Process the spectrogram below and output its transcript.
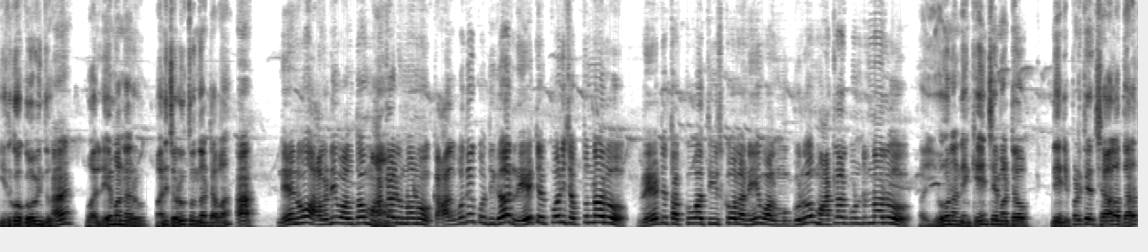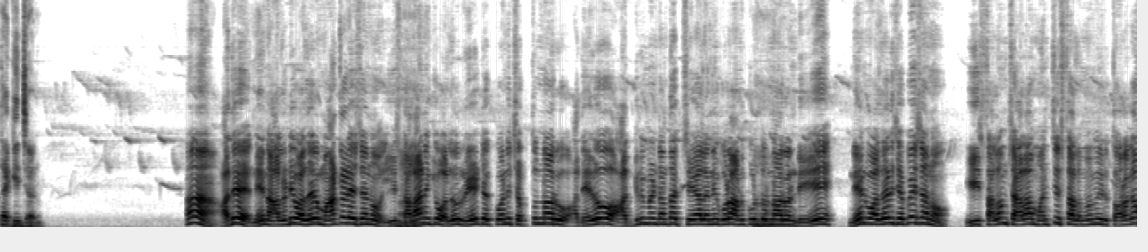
ఇదిగో గోవిందు ఆ? వాళ్ళు ఏమన్నారు పని జరుగుతుందంటావా? ఆ, నేను ఆల్రెడీ వాళ్ళతో మాట్లాడి ఉన్నాను. కాకపోతే కొద్దిగా రేట్ ఎక్కువ అని చెప్తున్నారు. రేటు తక్కువ తీసుకోవాలని వాళ్ళ ముగ్గురు మాట్లాడుకుంటున్నారు. అయ్యో నన్ను ఇంకేం చేయమంటావు? నేను ఇప్పటికే చాలా ధర తగ్గించాను. అదే నేను ఆల్రెడీ వాళ్ళ దగ్గర మాట్లాడేశాను. ఈ స్థలానికి వాళ్ళు రేట్ ఎక్కువ అని చెప్తున్నారు. అదేదో అగ్రిమెంట్ అంతా చేయాలని కూడా అనుకుంటున్నారు అండి నేను వాళ్ళ దగ్గర చెప్పేశాను. ఈ స్థలం చాలా మంచి స్థలము. మీరు త్వరగా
